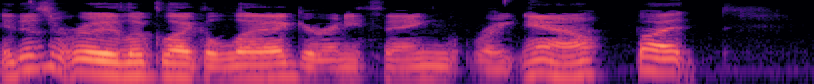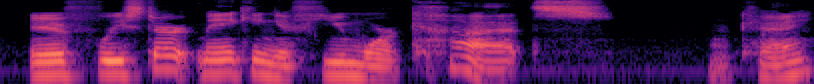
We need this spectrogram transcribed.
it doesn't really look like a leg or anything right now, but if we start making a few more cuts, okay,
